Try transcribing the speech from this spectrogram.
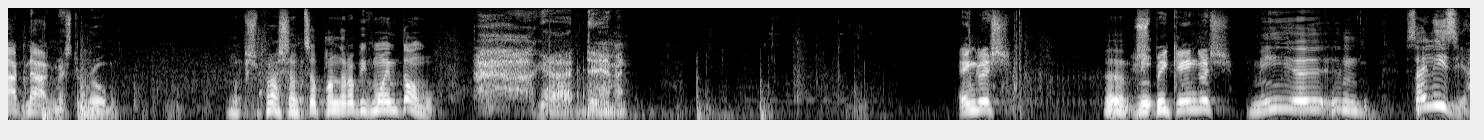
Knock, knock, Mr. Wróbel. No przepraszam, co pan robi w moim domu? God damn it. English? E, You mi, speak English? Me, e, em, Silesia.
